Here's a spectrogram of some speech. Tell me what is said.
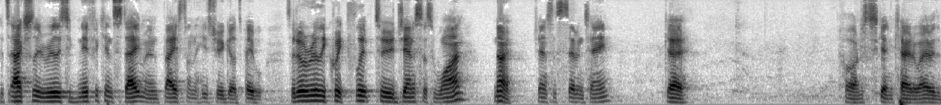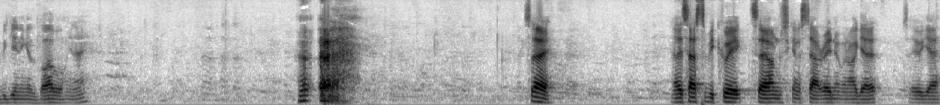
it's actually a really significant statement based on the history of God's people. So do a really quick flip to Genesis 1. No, Genesis 17. Go. Oh, I'm just getting carried away with the beginning of the Bible, you know. so, now this has to be quick, so I'm just going to start reading it when I get it. So here we go.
